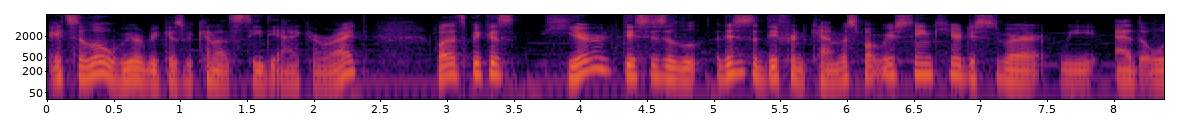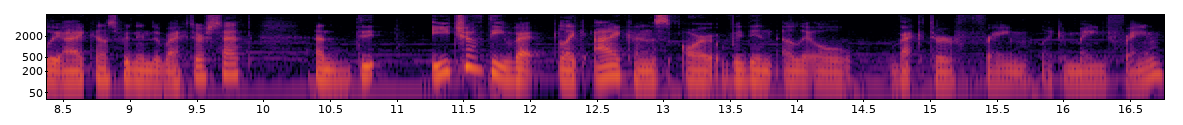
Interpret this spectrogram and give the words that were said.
it's a little weird because we cannot see the icon, right? Well, that's because here this is a this is a different canvas. What we're seeing here, this is where we add all the icons within the vector set, and the, each of the like icons are within a little vector frame, like a main frame.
